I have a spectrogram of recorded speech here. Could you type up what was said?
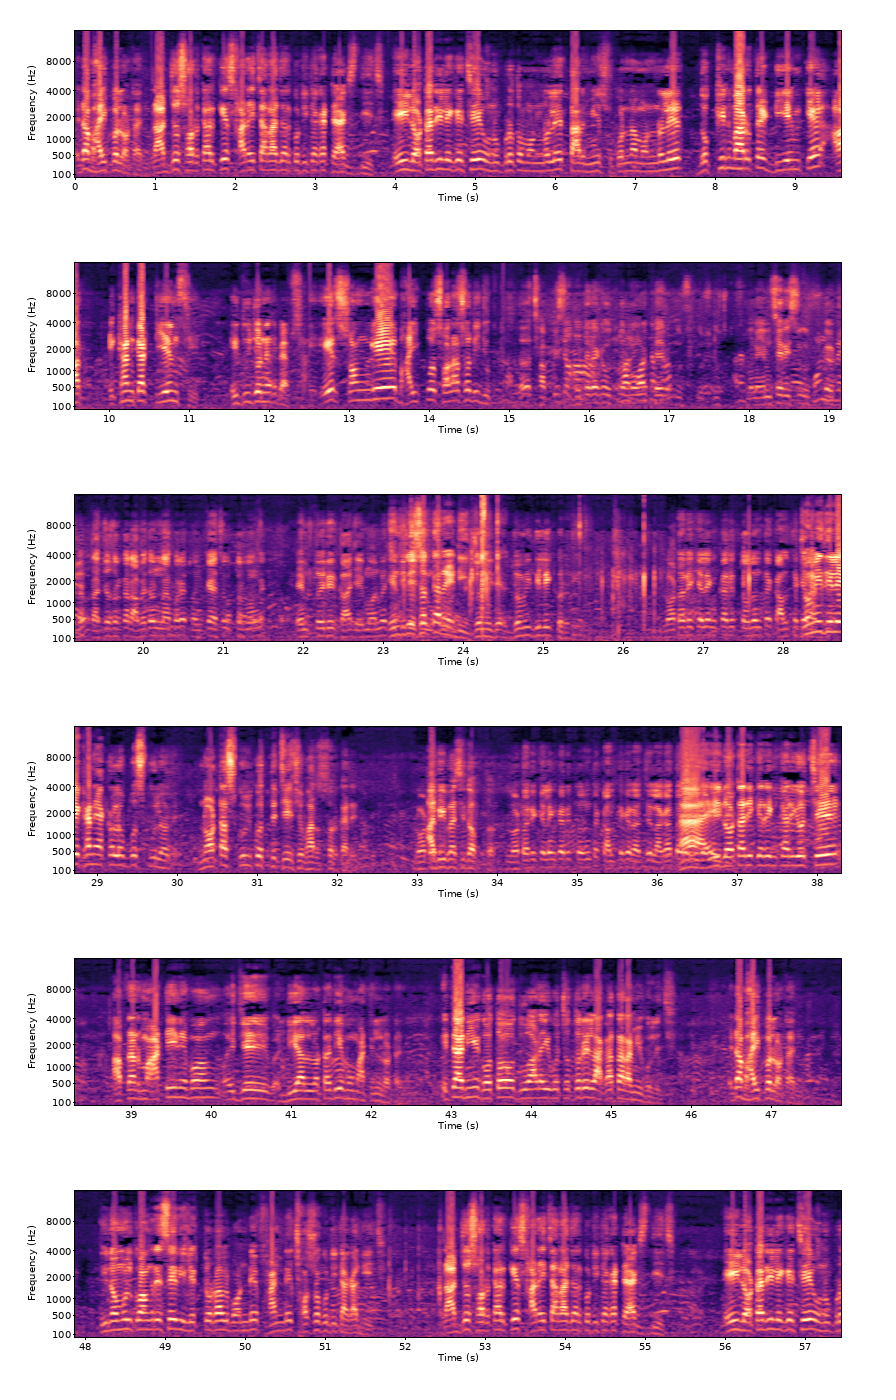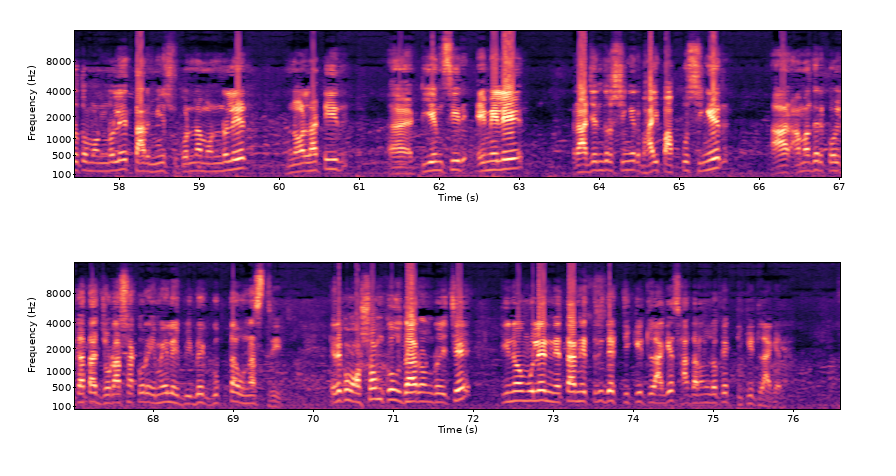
এটা ভাইপো লটারি। রাজ্য সরকারকে সাড়ে চার হাজার কোটি টাকা ট্যাক্স দিয়েছে। এই লটারি লেগেছে অনুব্রত মণ্ডলের তার মেয়ে সুকন্যা মণ্ডলের দক্ষিণ ভারতের ডিএমকে আর এখানকার টিএমসি এই দুজনের ব্যবসা। এর সঙ্গে ভাইপো সরাসরি যুক্ত। ছাব্বিশে ভোটের আগে উত্তরবঙ্গে ফের উস- উস- উস- মানে এমসের ইস্যু উঠে উঠল। রাজ্য সরকার আবেদন না করে থমকে আছে উত্তরবঙ্গে। এমস তৈরির কাজ এই মর্মে কেন্দ্রীয় সরকার রেডি জমি জমি দিলেই করে দিবে লটারি কেলেঙ্কারির তদন্তে কাল থেকে জমি দিলে এখানে একলব্য স্কুল হবে। নটা স্কুল করতে চেয়েছে ভারত সরকারের। আদিবাসী দপ্তর। লটারি কেলেঙ্কারির তদন্তে কাল থেকে রাজ্যে লাগাতার হ্যাঁ এই এই- লটারি কেলেঙ্কারি হচ্ছে আপনার মার্টিন এবং ওই যে ডিয়ার লটারি এবং মার্টিন লটারি। এটা নিয়ে গত দু আড়াই বছর ধরে লাগাতার আমি বলেছি। এটা ভাইপো লটারি। তৃণমূল কংগ্রেসের ইলেকটোরাল বন্ডে ফান্ডে ছশো কোটি টাকা দিয়েছে। রাজ্য সরকারকে সাড়ে চার হাজার কোটি টাকা ট্যাক্স দিয়েছে। এই লটারি লেগেছে অনুব্রত মণ্ডলের, তার মেয়ে সুকন্যা মণ্ডলের, নলহাটির টিএমসির এমএলএ, রাজেন্দ্র সিংয়ের ভাই পাপ্পু সিংয়ের, আর আমাদের কলকাতার জোড়াসাঁকর এমএলএ বিবেক গুপ্তা ওনার স্ত্রী। এরকম অসংখ্য উদাহরণ রয়েছে। তৃণমূলের নেতা নেত্রীদের টিকিট লাগে, সাধারণ লোকের টিকিট লাগে না।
